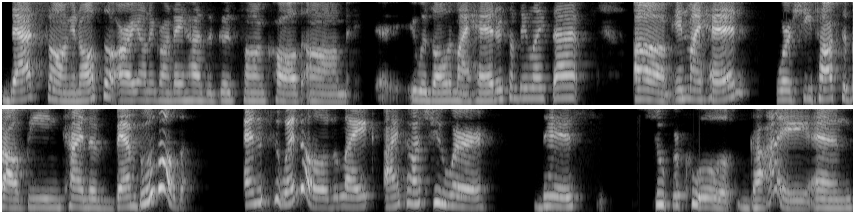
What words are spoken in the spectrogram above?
that song and also Ariana Grande has a good song called um it was all in my head or something like that. Um in my head where she talks about being kind of bamboozled and swindled. Like I thought you were this super cool guy and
